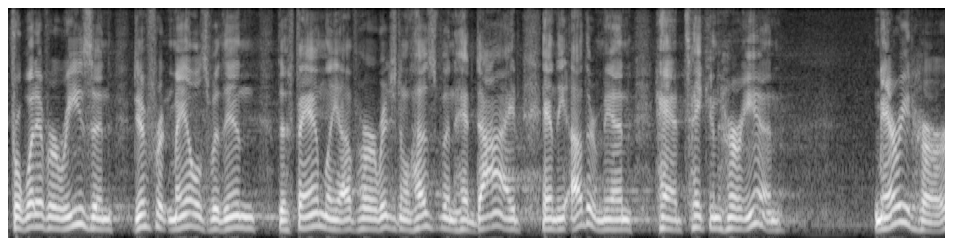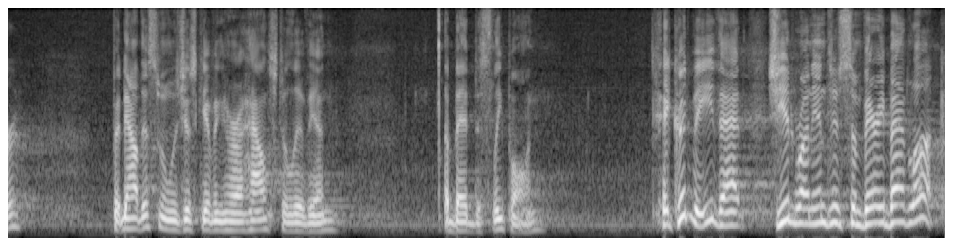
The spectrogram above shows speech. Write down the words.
for whatever reason, different males within the family of her original husband had died, and the other men had taken her in, married her, but now this one was just giving her a house to live in, a bed to sleep on. It could be that she had run into some very bad luck.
